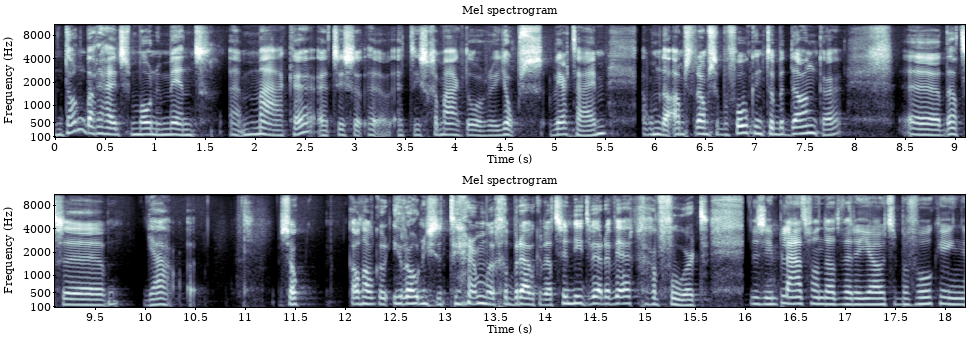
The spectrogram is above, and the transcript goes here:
dankbaarheidsmonument uh, maken. Het is, uh, het is gemaakt door Jobs Wertheim. Om de Amsterdamse bevolking te bedanken dat ze ja, zo kan ook een ironische term gebruiken, dat ze niet werden weggevoerd. Dus in plaats van dat we de Joodse bevolking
